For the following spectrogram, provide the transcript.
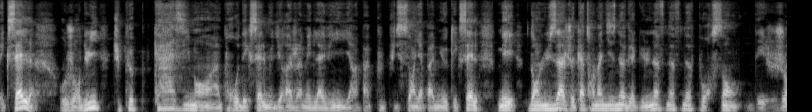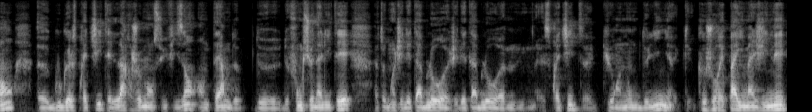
Excel, aujourd'hui, tu peux quasiment, un pro d'Excel me dira jamais de la vie, il n'y aura pas plus puissant, il n'y a pas mieux qu'Excel, mais dans l'usage de 99,999% des gens, euh, Google Spreadsheet est largement suffisant en termes de, fonctionnalité. Moi, j'ai des tableaux, j'ai des tableaux euh, Spreadsheet qui ont un nombre de lignes que, que j'aurais pas imaginé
